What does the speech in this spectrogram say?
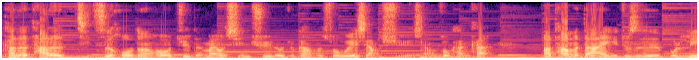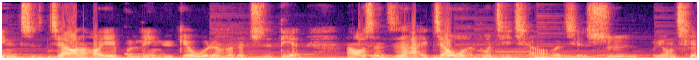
看了他的几次活动以后，觉得蛮有兴趣的，我就跟他们说，我也想学，想做看看。那他们当然也就是不吝指教，然后也不吝于给我任何的指点，然后甚至还教我很多技巧，而且是不用钱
